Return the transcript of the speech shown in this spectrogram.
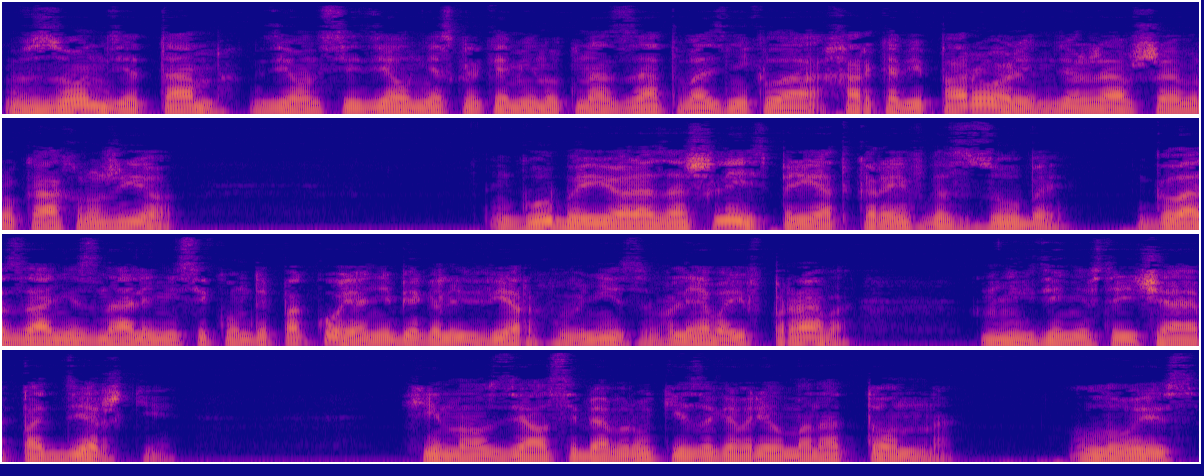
В зонде, там, где он сидел несколько минут назад, возникла Харкови Паролин, державшая в руках ружье. Губы ее разошлись, приоткрыв зубы. Глаза не знали ни секунды покоя, они бегали вверх, вниз, влево и вправо, нигде не встречая поддержки. Хинмал взял себя в руки и заговорил монотонно. «Луис,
